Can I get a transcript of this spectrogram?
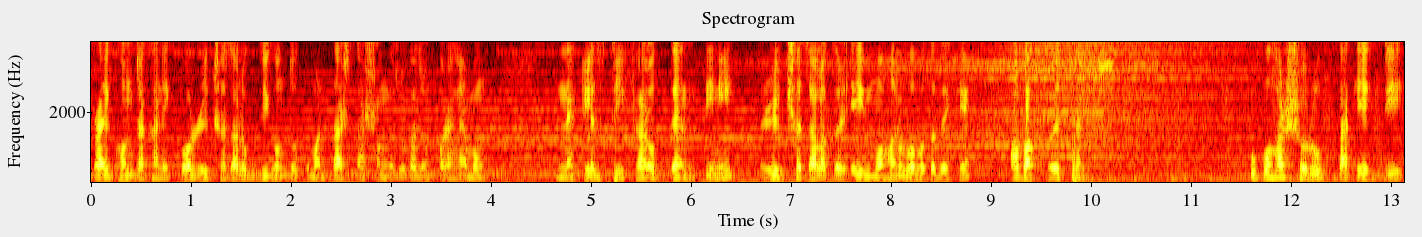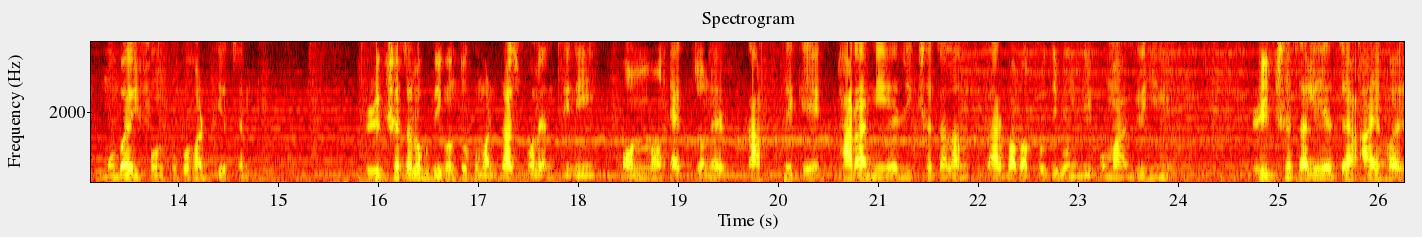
প্রায় ঘন্টাখানিক পর রিক্সা চালক দিগন্ত কুমার দাস তার সঙ্গে যোগাযোগ করেন এবং নেকলেসটি ফেরত দেন। তিনি রিক্সা চালকের এই মহানুভবতা দেখে অবাক হয়েছেন। উপহার স্বরূপ তাকে একটি মোবাইল ফোন উপহার দিয়েছেন। রিক্সা চালক দিগন্ত কুমার দাস বলেন, তিনি অন্য একজনের কাছ থেকে ভাড়া নিয়ে রিক্সা চালান। তার বাবা প্রতিবন্ধী ও মা গৃহিণী। রিক্সা চালিয়ে যা আয় হয়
